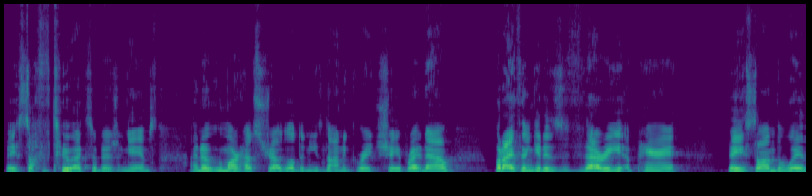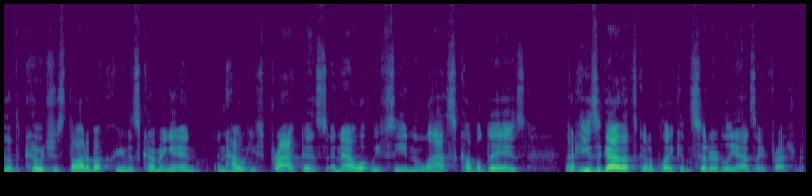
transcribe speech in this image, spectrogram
based off of two exhibition games. I know Oumar has struggled and he's not in great shape right now, but I think it is very apparent based on the way that the coaches thought about Krivas coming in and how he's practiced, and now what we've seen in the last couple days, that he's a guy that's going to play considerably as a freshman.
